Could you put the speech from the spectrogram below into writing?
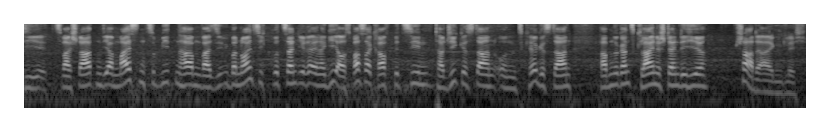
Die zwei Staaten, die am meisten zu bieten haben, weil sie über 90 Prozent ihrer Energie aus Wasserkraft beziehen, Tadschikistan und Kirgistan, haben nur ganz kleine Stände hier. Schade eigentlich.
